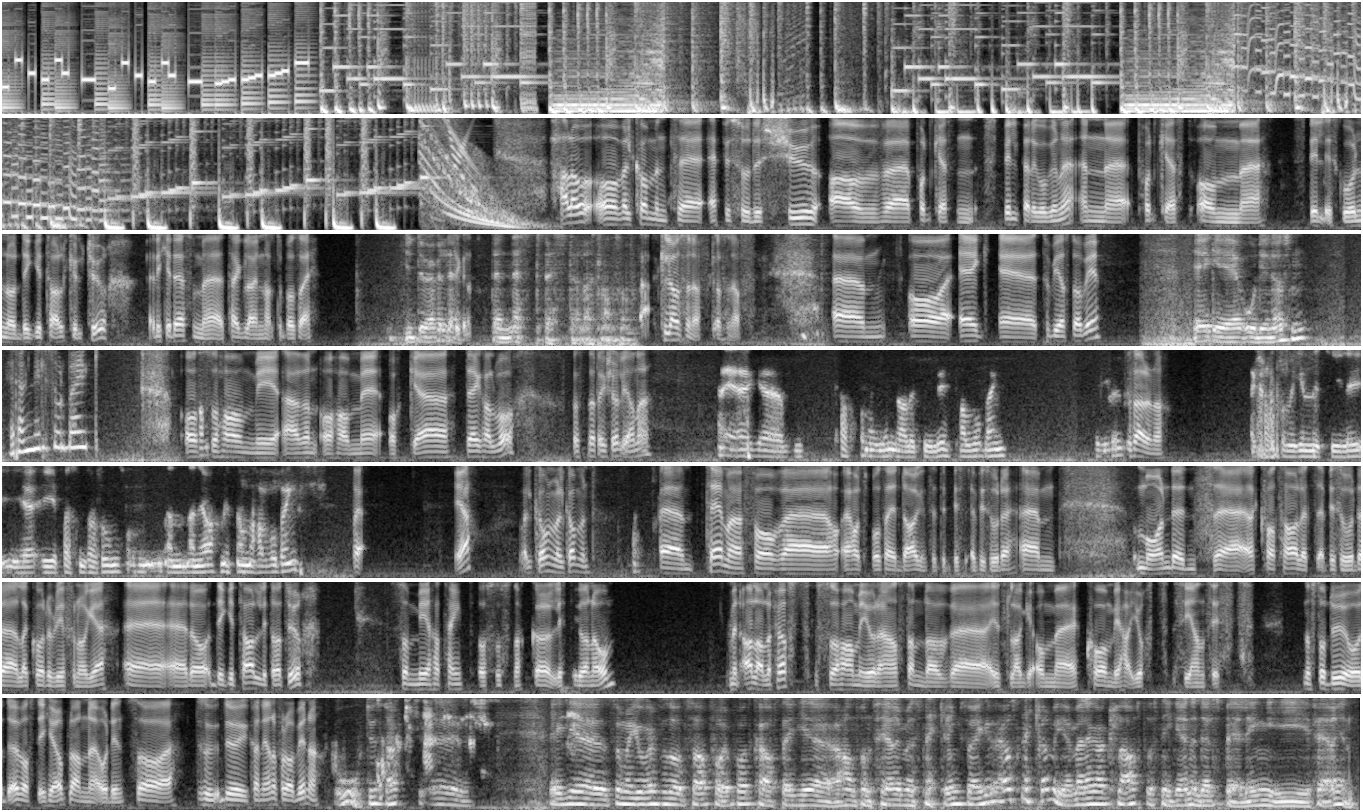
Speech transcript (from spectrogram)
Hallo og velkommen til episode sju av podkasten Spillpedagogene. En podkast om eh, spill i skolen og digital kultur. Er det ikke det som er taglinen, holdt jeg på å si? Du er vel det, Sikkert. det nest beste, eller et eller annet sånt. Ja, close enough. close enough. Um, og jeg er Tobias Dobby, Jeg er Odin Øsen. Ragnhild Solberg. og så har vi æren å ha med oss deg, Halvor. Presenter deg sjøl, gjerne. Hei, jeg eh, kastet meg inn da litt tidlig. Halvor Beng. Hva sa du nå? Jeg klarte meg inn litt tidlig i, i presentasjonen, men, men ja, mitt navn er Halvor Tengs. Ja, velkommen, velkommen. Eh, Temaet for eh, jeg holdt på å si dagens episode, eh, månedens, kvartalets episode, eller hva det blir for noe, eh, er da digital litteratur, som vi har tenkt å snakke litt om. Men aller, aller først så har vi jo det her standardinnslaget om eh, hva vi har gjort siden sist. Nå står du og øverst i kjøreplanen, Odin, så eh, du, du kan gjerne få lov å begynne. Oh, tusen takk. Eh, Jeg, eh, som jeg jo forstått sa forrige podkast, jeg har en sånn ferie med snekring, så jeg, jeg har snekra mye, men jeg har klart å snike inn en del spilling i ferien.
